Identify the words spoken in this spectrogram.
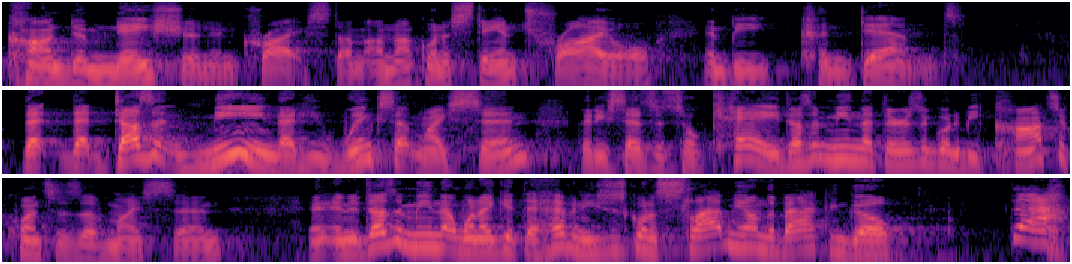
condemnation in Christ. I'm, I'm not going to stand trial and be condemned. That, that doesn't mean that he winks at my sin, that he says it's okay. It doesn't mean that there isn't going to be consequences of my sin. And, and it doesn't mean that when I get to heaven, he's just going to slap me on the back and go, ah,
